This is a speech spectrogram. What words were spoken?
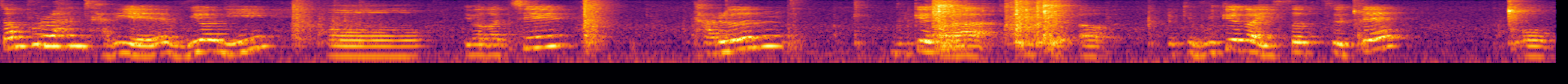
점프를 한 자리에 우연히 어, 이와 같이 다른 물개가 이렇게, 어, 이렇게 물개가 있었을 때 어,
